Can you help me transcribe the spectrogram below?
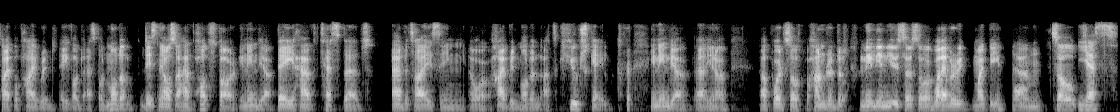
type of hybrid AVOD SVOD model. Disney also have Hotstar in India. They have tested advertising or hybrid model at huge scale in India. Uh, you know, upwards of 100 million users or whatever it might be. Um, so yes,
